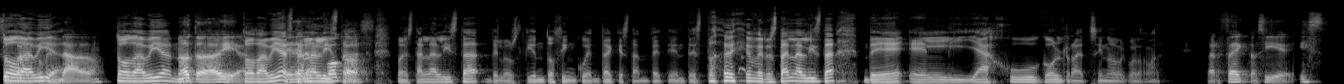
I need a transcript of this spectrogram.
Todavía. Todavía no. No todavía. Todavía está en la lista. Bueno, está en la lista de los 150 que están pendientes todavía, pero está en la lista de el Yahoo Gold si no recuerdo mal. Perfecto, sí. Es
